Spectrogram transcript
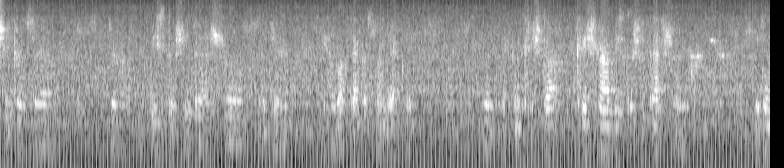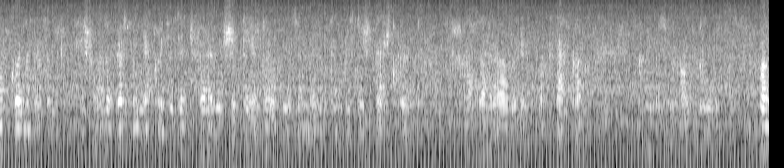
Másik az a biztosításról, hogy ilyen bakták azt mondják, hogy nekünk Krishna, Krishna a biztosításunk, ugyanakkor meg azok azok azt mondják, hogy ez egy felelősségteljes dolog, hogy az ember nekünk biztosítást költ házára, vagy a baktákkal, különböző autó. Van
